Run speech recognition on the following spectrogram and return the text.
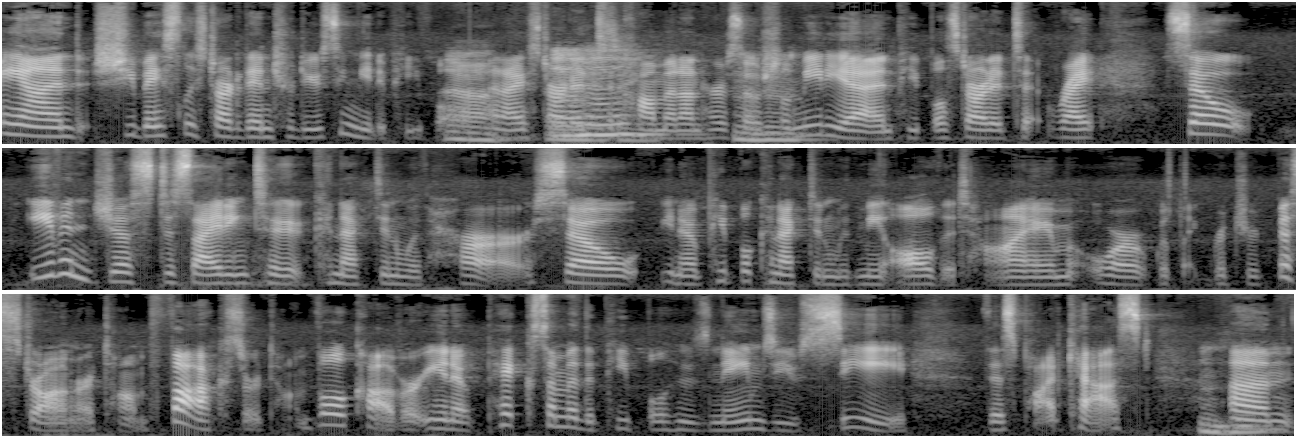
And she basically started introducing me to people, Ah, and I started to comment on her social Mhm. media, and people started to write. So even just deciding to connect in with her. So, you know, people connect in with me all the time or with like Richard Bistrong or Tom Fox or Tom Volkov or, you know, pick some of the people whose names you see this podcast Mhm. um,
